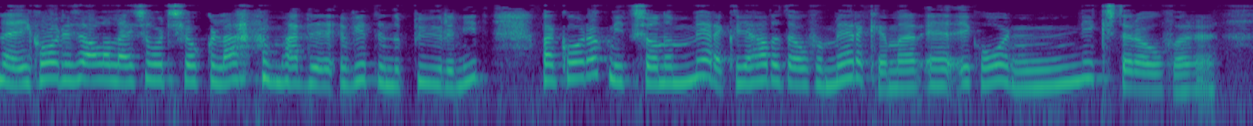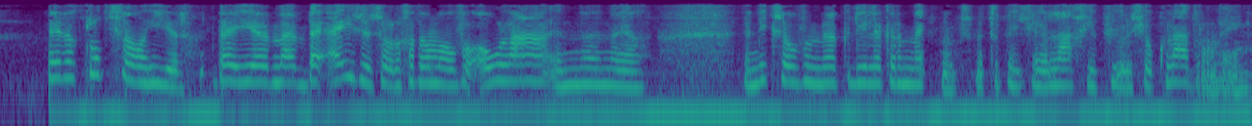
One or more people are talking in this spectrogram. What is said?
Nee, ik hoor dus allerlei soorten chocola, maar de wit en de pure niet. Maar ik hoor ook niks van een merk. Je had het over merken, maar eh, ik hoor niks erover. Nee, dat klopt wel hier. Bij, maar bij ijzer zo, dat gaat allemaal over Ola en uh, nou ja. En niks over melken die lekkere magnums met een beetje een laagje pure chocola eromheen.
